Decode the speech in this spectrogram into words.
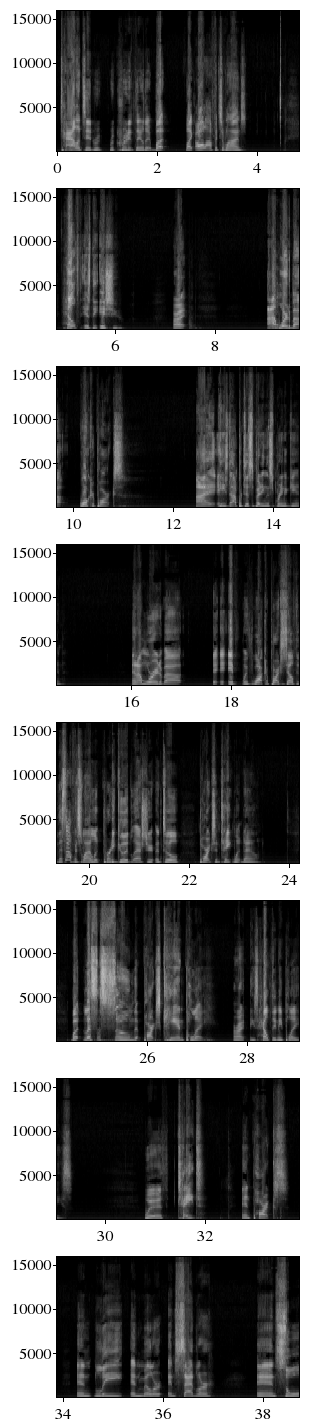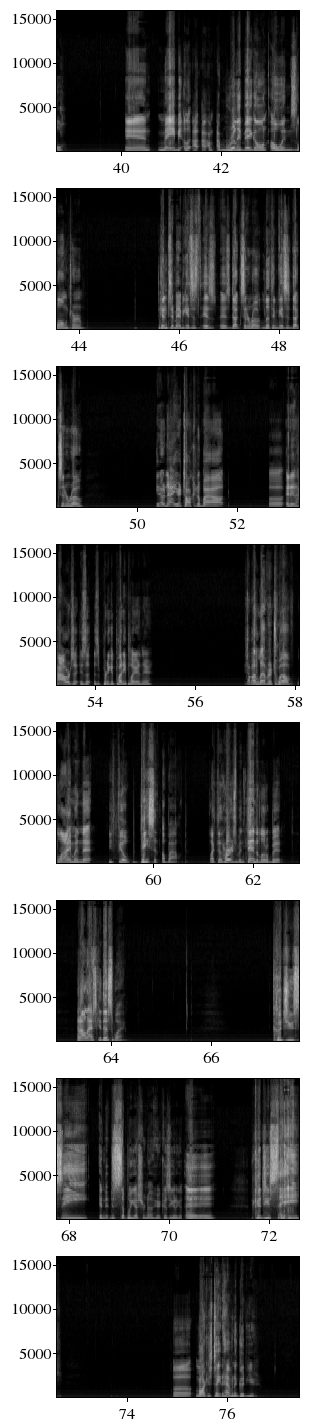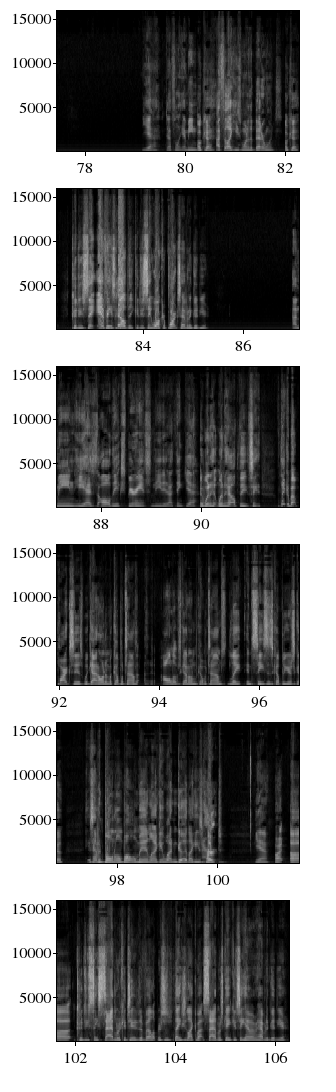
talented re- recruited thing there. But like all offensive lines, health is the issue. All right. I'm worried about Walker Parks. I he's not participating this spring again, and I'm worried about if if Walker Parks is healthy. This offensive line looked pretty good last year until Parks and Tate went down. But let's assume that Parks can play. All right, he's healthy and he plays. With Tate and Parks and Leigh and Miller and Sadler and Sewell and maybe look, I, I'm really big on Owens long term. Pennington maybe gets his, his, his ducks in a row. Linthicum gets his ducks in a row. You know, now you're talking about, uh, and then Howard's a, is, a, is a pretty good putty player in there. You're talking about 11 or 12 linemen that you feel decent about. Like the herd's been thinned a little bit. And I'll ask you this way Could you see, and just simple yes or no here, because you're going to go, eh, eh. could you see uh, Marcus Tate having a good year? Yeah, definitely. I mean, Okay. I feel like he's one of the better ones. Okay. Could you see, if he's healthy, could you see Walker Parks having a good year? I mean, he has all the experience needed. I think, yeah. And when when healthy, see, think about Parks is we got on him a couple times. All of us got on him a couple times late in seasons a couple years ago. He's having bone on bone, man. Like it wasn't good. Like he's hurt. Yeah. All right. Uh, could you see Sadler continue to develop? There's some things you like about Sadler's game. Could you see him having a good year?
